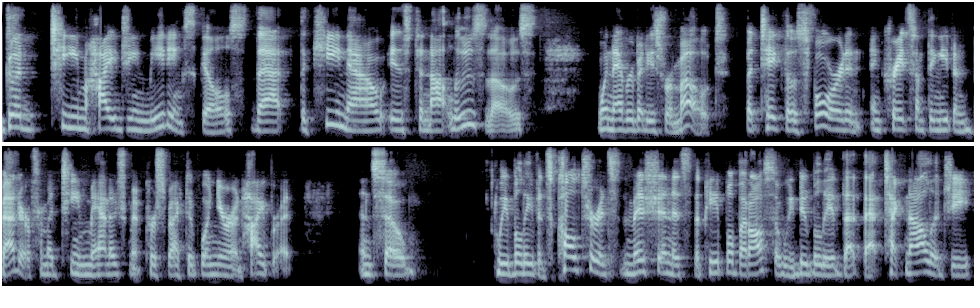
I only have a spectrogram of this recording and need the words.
good team hygiene meeting skills that the key now is to not lose those when everybody's remote but take those forward and, and create something even better from a team management perspective when you're in hybrid. And so we believe it's culture, it's the mission, it's the people, but also we do believe that that technology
